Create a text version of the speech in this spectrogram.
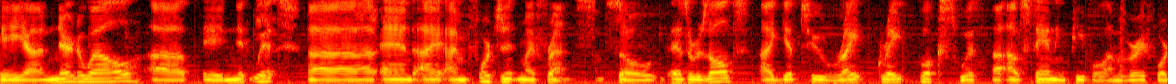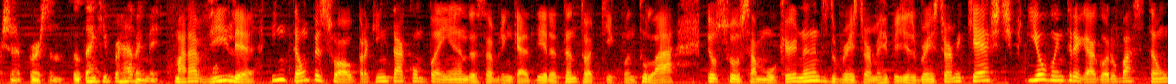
a uh, ne'er do well, uh, a nitwit, uh, and I, I'm fortunate in my friends. So as a result, I get to write great books with outstanding people. I'm a very fortunate person. So thank you for having me. Maravilha. Então, pessoal, para quem está acompanhando essa brincadeira tanto aqui quanto lá, eu sou Samuker Fernandes, do Brainstorm RPG do Brainstormcast, e eu vou entregar agora o bastão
